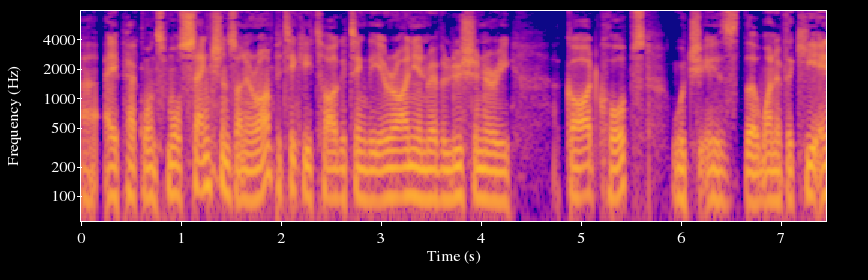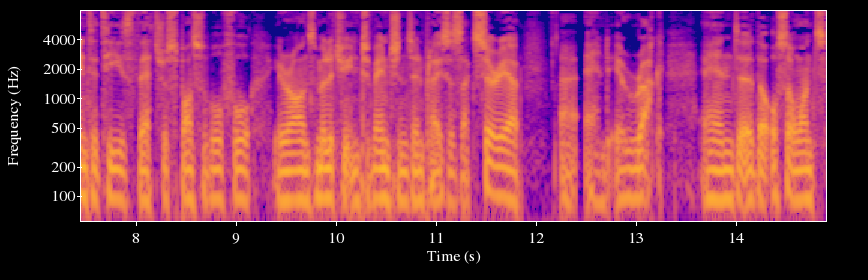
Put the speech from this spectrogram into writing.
Uh, AIPAC wants more sanctions on Iran, particularly targeting the Iranian Revolutionary Guard Corps, which is the one of the key entities that's responsible for Iran's military interventions in places like Syria uh, and Iraq. And uh, they also want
